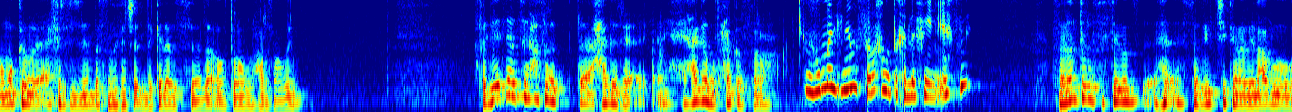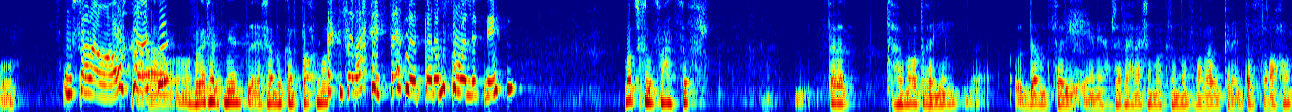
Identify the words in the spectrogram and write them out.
هو ممكن آخر season بس ما كانش قد كده بس لا هو طول عمره حارس عظيم. في الدقيقة 92 حصلت حاجة غ... يعني حاجة مضحكة الصراحة. هما الاثنين الصراحة متخلفين يعني. فرنان توريس وستيفان سافيتش كانوا بيلعبوا مصارعه مع بعض آه، وفي الآخر اتنين خدوا كارت أحمر. الصراحه يستاهلوا الطرد هما الاثنين الماتش خلص 1-0 تلات نقط غاليين قدام فريق يعني مش عارف إحنا آخر مركز عندهم في ملعبهم كان إمتى الصراحة.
